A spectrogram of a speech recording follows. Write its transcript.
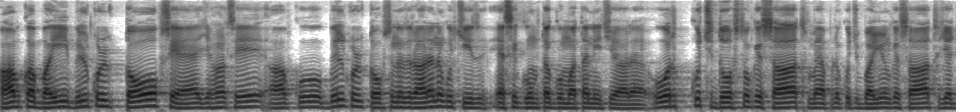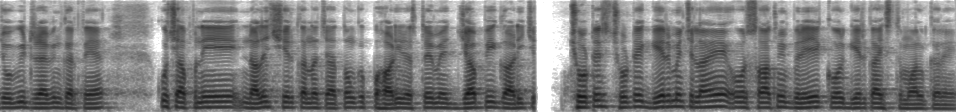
आपका भाई बिल्कुल टॉप से है, यहाँ से आपको बिल्कुल टॉप से नज़र आ रहा है ना, कुछ चीज़ ऐसे घूमता घुमाता नीचे आ रहा है। और कुछ दोस्तों के साथ, मैं अपने कुछ भाइयों के साथ या जो भी ड्राइविंग करते हैं, कुछ अपने नॉलेज शेयर करना चाहता हूँ कि पहाड़ी रास्ते में जब भी गाड़ी छोटे से छोटे गेयर में चलाएँ और साथ में ब्रेक और गेयर का इस्तेमाल करें।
